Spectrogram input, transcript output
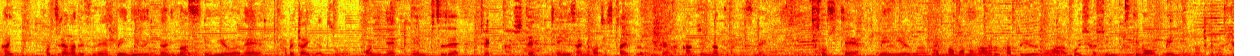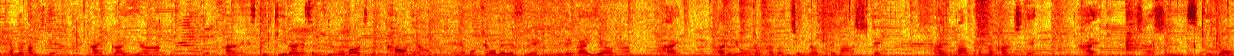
はい、こちらがですねメニューになります。メニューはね食べたいやつをここにね鉛筆でチェックして店員さんに渡すタイプみたいな感じになってるんですね。そしてメニューがどんなものがあるかというのはこれ写真付きのメニューになってましてこんな感じで。はいガイヤンはい sticky rice 15バーツカオニャオ、えーもち米ですね。でガイヤンがはいあるような形になってまして。はいまあこんな感じで。はい。写真付きの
